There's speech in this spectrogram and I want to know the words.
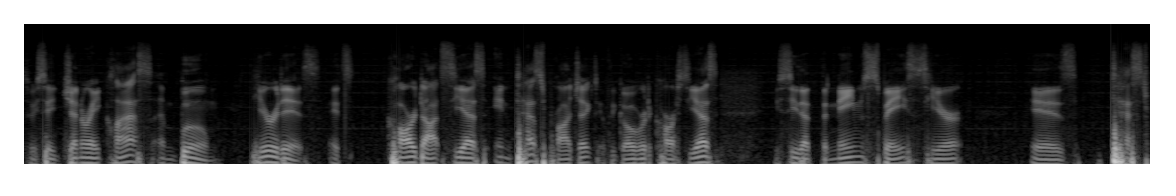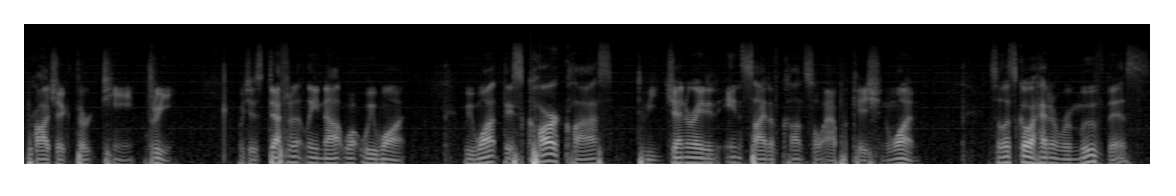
So we say generate class and boom, here it is. It's car.cs in test project. If we go over to car.cs, you see that the namespace here is test project 13 3, which is definitely not what we want we want this car class to be generated inside of console application 1. So let's go ahead and remove this.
